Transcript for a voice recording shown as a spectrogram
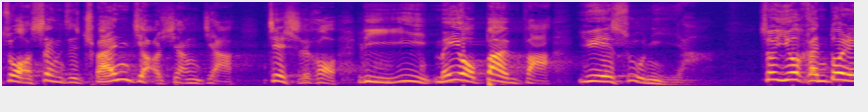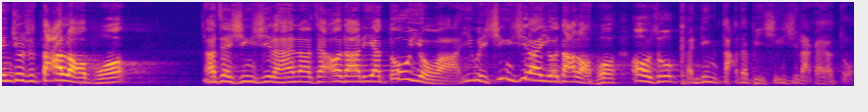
做，甚至拳脚相加。这时候礼义没有办法约束你呀，所以有很多人就是打老婆，啊，在新西兰呢，在澳大利亚都有啊，因为新西兰有打老婆，澳洲肯定打的比新西兰还要多，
